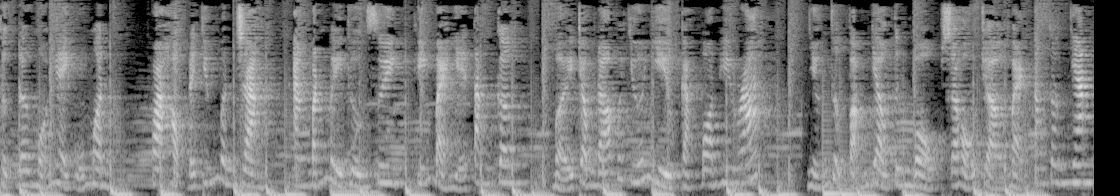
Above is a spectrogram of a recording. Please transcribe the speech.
thực đơn mỗi ngày của mình Khoa học đã chứng minh rằng ăn bánh mì thường xuyên khiến bạn dễ tăng cân bởi trong đó có chứa nhiều carbon hydrate. Những thực phẩm giàu tinh bột sẽ hỗ trợ bạn tăng cân nhanh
